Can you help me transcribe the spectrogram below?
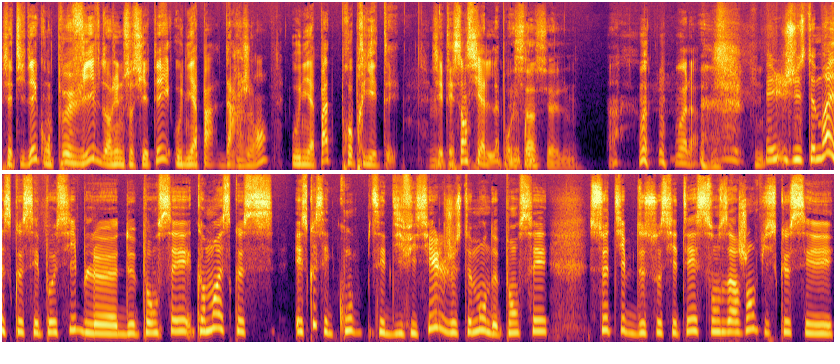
cette idée qu'on peut vivre dans une société où il n'y a pas d'argent, où il n'y a pas de propriété. Mmh. C'est essentiel là pour essentiel. le coup. voilà. Justement, est-ce que c'est possible de penser comment est-ce que est-ce que c'est difficile justement de penser ce type de société sans argent puisque c'est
